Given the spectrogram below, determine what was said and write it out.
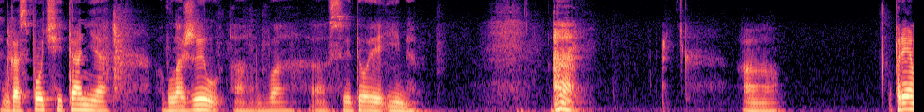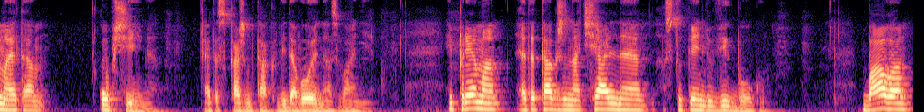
Господь Читания вложил в святое имя. Према – это общее имя, это, скажем так, видовое название. И према – это также начальная ступень любви к Богу. Бава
